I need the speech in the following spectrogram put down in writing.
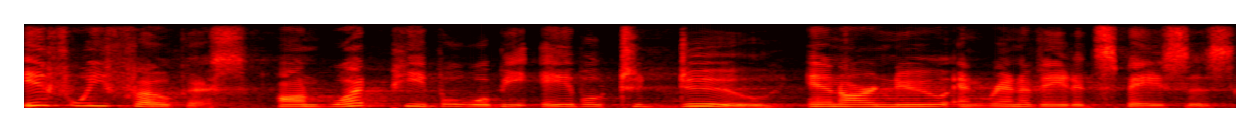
If we focus on what people will be able to do in our new and renovated spaces,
